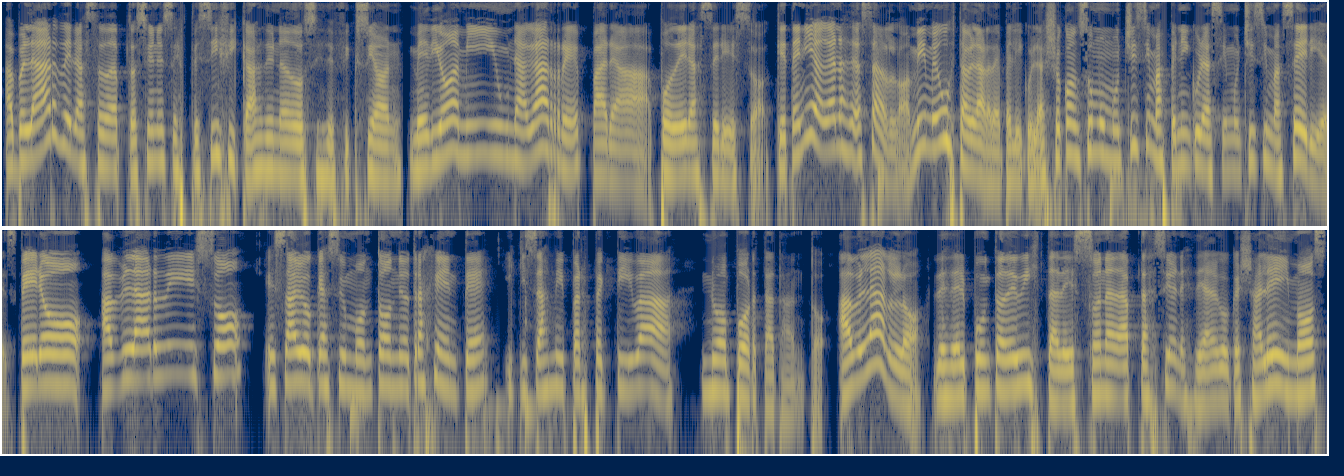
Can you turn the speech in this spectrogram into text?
hablar de las adaptaciones específicas de una dosis de ficción me dio a mí un agarre para poder hacer eso, que tenía ganas de hacerlo. A mí me gusta hablar de películas, yo consumo muchísimas películas y muchísimas series, pero hablar de eso es algo que hace un montón de otra gente y quizás mi perspectiva no aporta tanto. Hablarlo desde el punto de vista de son adaptaciones de algo que ya leímos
